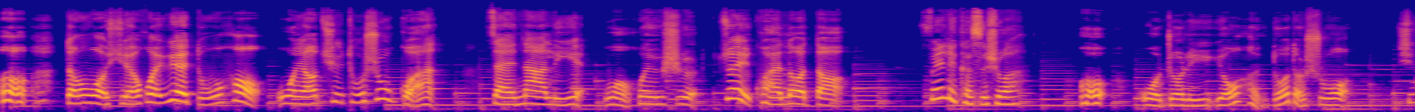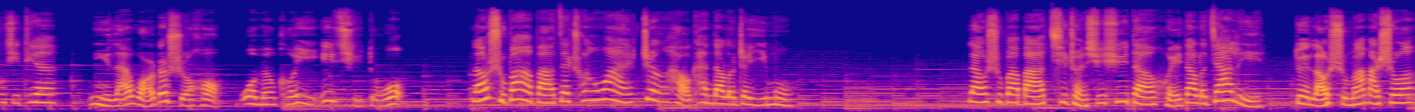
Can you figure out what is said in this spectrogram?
哦，等我学会阅读后，我要去图书馆，在那里我会是最快乐的。”菲利克斯说。哦，我这里有很多的书。星期天你来玩的时候，我们可以一起读。老鼠爸爸在窗外正好看到了这一幕。老鼠爸爸气喘吁吁地回到了家里，对老鼠妈妈说：“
